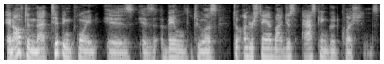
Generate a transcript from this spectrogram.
And often that tipping point is is available to us to understand by just asking good questions.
